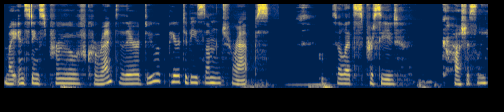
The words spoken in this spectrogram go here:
my instincts prove correct. There do appear to be some traps. So let's proceed cautiously.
